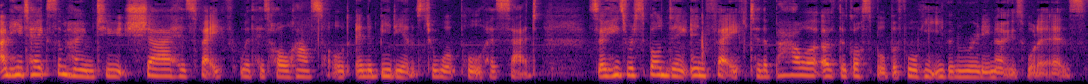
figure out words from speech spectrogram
and he takes them home to share his faith with his whole household in obedience to what Paul has said. So he's responding in faith to the power of the gospel before he even really knows what it is.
